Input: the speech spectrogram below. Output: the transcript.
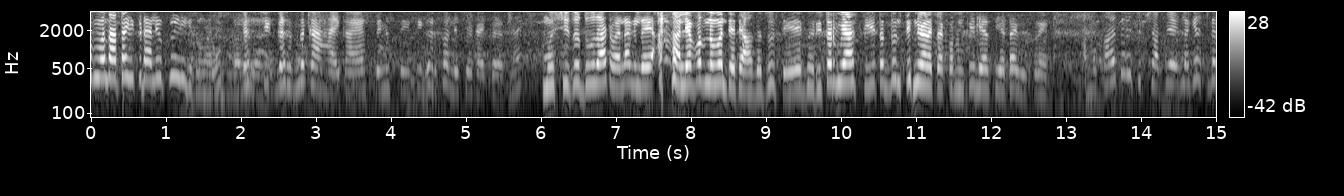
मग आता इकडे आली कळली की तुम्हाला? घरची घरचं काय आहे काय असते नसते ती घर सोडल्याशिवाय काय कळत नाही. म्हशीचं दूध आठवायला लागलंय. आल्यापासून म्हणते ते अगच होते घरी तर मी असती तर दोन तीन वेळा चहा करून केली असती या टायमिंग आ मग काय तरी घेतलं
